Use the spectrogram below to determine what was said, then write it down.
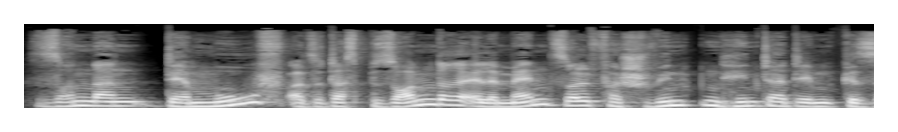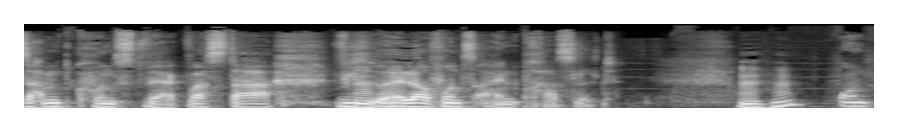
sondern der Move, also das besondere Element, soll verschwinden hinter dem Gesamtkunstwerk, was da visuell mhm. auf uns einprasselt. Mhm. Und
